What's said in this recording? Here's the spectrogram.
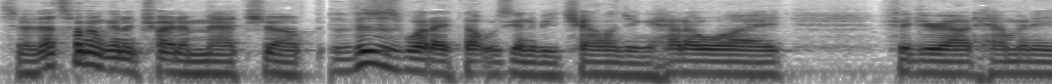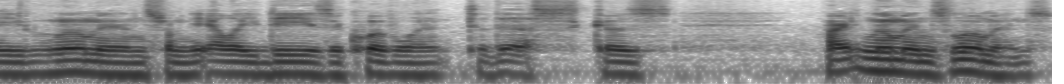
So that's what I'm going to try to match up. This is what I thought was going to be challenging. How do I figure out how many lumens from the LED is equivalent to this? Because aren't lumens lumens?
